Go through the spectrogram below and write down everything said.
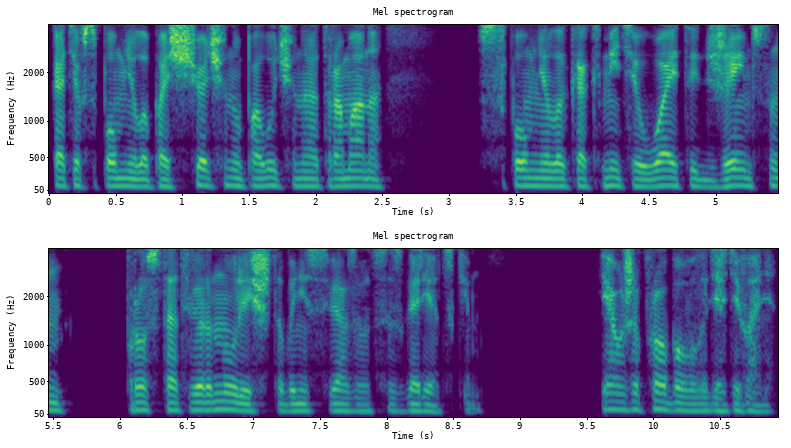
Катя вспомнила пощечину, полученную от Романа, вспомнила, как Митя Уайт и Джеймсон просто отвернулись, чтобы не связываться с Горецким. «Я уже пробовала, дядя Ваня.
